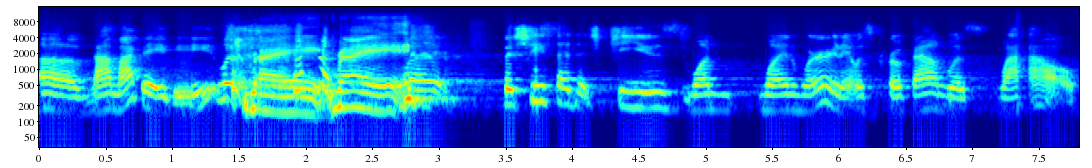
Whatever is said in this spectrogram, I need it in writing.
uh, not my baby. Right right. But but she said that she used one one word and it was profound was wow.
